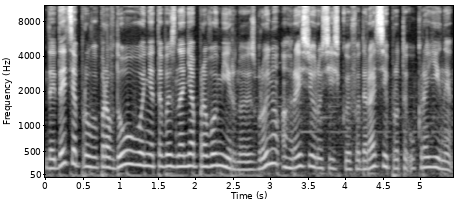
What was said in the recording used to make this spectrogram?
де йдеться про виправдовування та визнання правомірною збройну агресію Російської Федерації проти України.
